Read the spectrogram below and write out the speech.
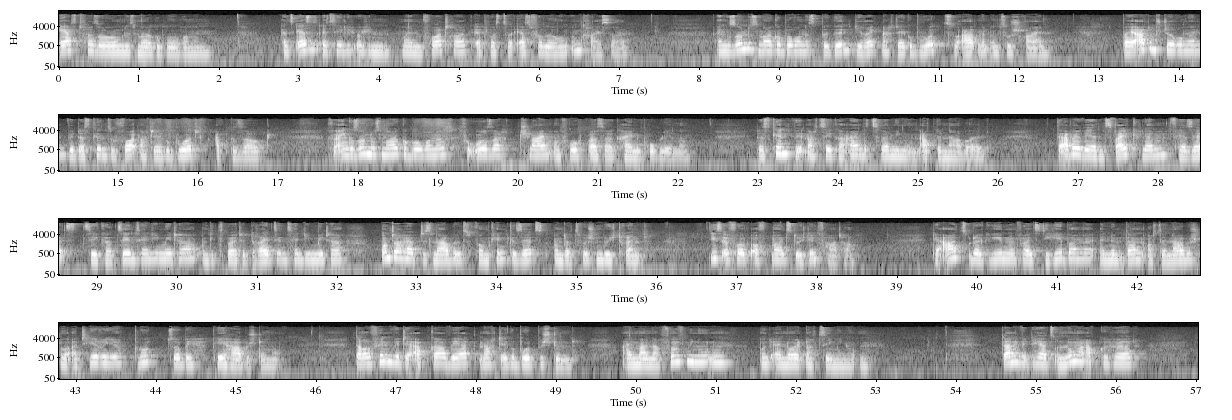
Erstversorgung des Neugeborenen. Als erstes erzähle ich euch in meinem Vortrag etwas zur Erstversorgung im Kreissaal. Ein gesundes Neugeborenes beginnt direkt nach der Geburt zu atmen und zu schreien. Bei Atemstörungen wird das Kind sofort nach der Geburt abgesaugt. Für ein gesundes Neugeborenes verursacht Schleim und Fruchtwasser keine Probleme. Das Kind wird nach ca. ein bis zwei Minuten abgenabelt. Dabei werden zwei Klemmen versetzt, ca. 10 cm und die zweite 13 cm unterhalb des Nabels vom Kind gesetzt und dazwischen durchtrennt. Dies erfolgt oftmals durch den Vater. Der Arzt oder gegebenenfalls die Hebamme entnimmt dann aus der Nabelschnur Arterie Blut zur pH-Bestimmung. Daraufhin wird der Abgarwert nach der Geburt bestimmt, einmal nach 5 Minuten und erneut nach 10 Minuten. Dann wird Herz und Lunge abgehört,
